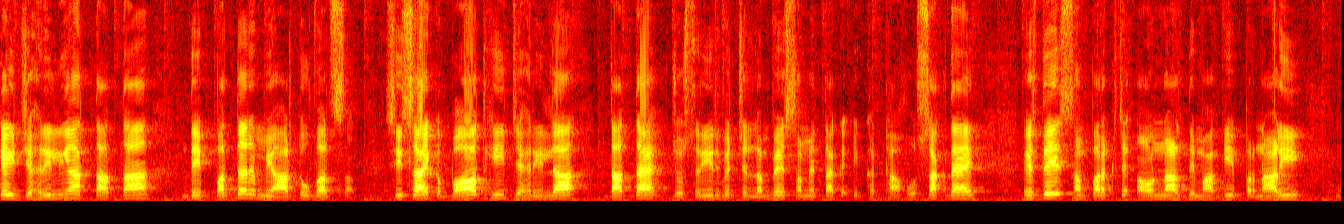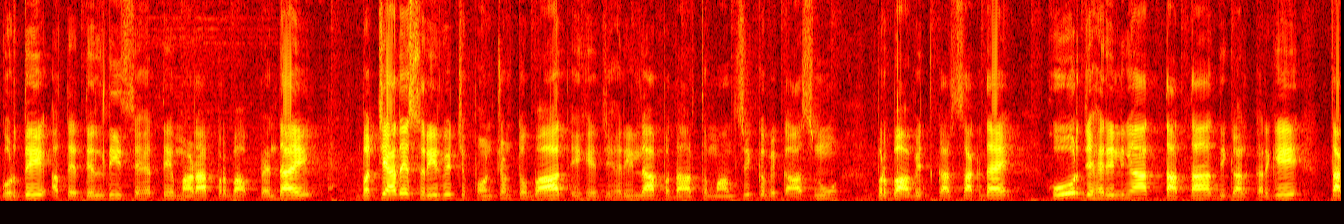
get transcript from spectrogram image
ਕਈ ਜ਼ਹਿਰੀਲੀਆਂ ਤਾਤਾਂ ਦੇ ਪੱਧਰ ਮਿਆਰ ਤੋਂ ਵੱਧ ਸਨ। ਸੀਸਾ ਇੱਕ ਬਹੁਤ ਹੀ ਜ਼ਹਿਰੀਲਾ ਤੱਤ ਹੈ, ਜੋ ਸਰੀਰ ਵਿੱਚ ਲੰਬੇ ਸਮੇਂ ਤੱਕ ਇਕੱਠਾ ਹੋ ਸਕਦਾ ਹੈ। ਇਸ ਦੇ ਸੰਪਰਕ 'ਚ ਆਉਣ ਨਾਲ ਦਿਮਾਗੀ ਪ੍ਰਣਾਲੀ ਗੁਰਦੇ ਅਤੇ ਦਿਲ ਦੀ ਸਿਹਤ ਤੇ ਮਾੜਾ ਪ੍ਰਭਾਵ ਪੈਂਦਾ ਹੈ ਬੱਚਿਆਂ ਦੇ ਸਰੀਰ ਵਿੱਚ ਪਹੁੰਚਣ ਤੋਂ ਬਾਅਦ ਇਹ ਜ਼ਹਿਰੀਲਾ ਪਦਾਰਥ ਮਾਨਸਿਕ ਵਿਕਾਸ ਨੂੰ ਪ੍ਰਭਾਵਿਤ ਕਰ ਸਕਦਾ ਹੈ ਹੋਰ ਜ਼ਹਿਰੀਲੀਆਂ ਧਾਤਾਂ ਦੀ ਗੱਲ ਕਰੀਏ ਤਾਂ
